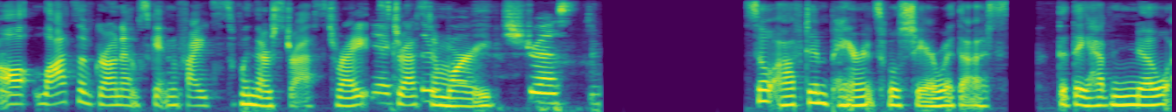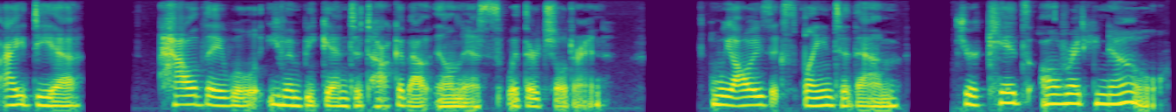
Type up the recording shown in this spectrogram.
all, lots of grown-ups get in fights when they're stressed, right? Yeah, 'cause stressed and worried. Stressed. So often parents will share with us that they have no idea how they will even begin to talk about illness with their children. And we always explain to them, your kids already know.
